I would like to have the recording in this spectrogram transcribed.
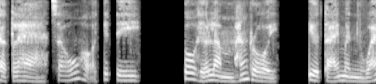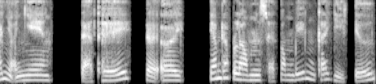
Thật là xấu hổ chết đi. Cô hiểu lầm hắn rồi, điều tại mình quá nhỏ nhen. Đã thế, trời ơi, giám đốc Long sẽ không biết cái gì chứ.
